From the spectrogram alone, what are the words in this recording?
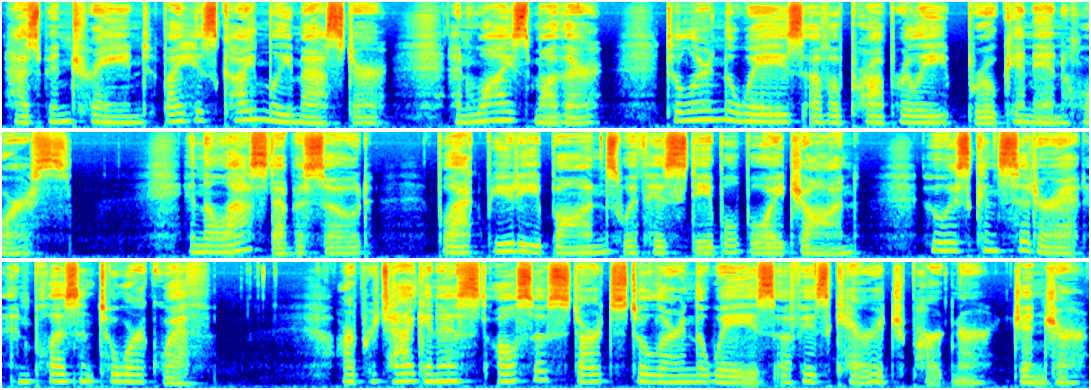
has been trained by his kindly master and wise mother to learn the ways of a properly broken in horse. In the last episode, Black Beauty bonds with his stable boy John, who is considerate and pleasant to work with. Our protagonist also starts to learn the ways of his carriage partner, Ginger.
